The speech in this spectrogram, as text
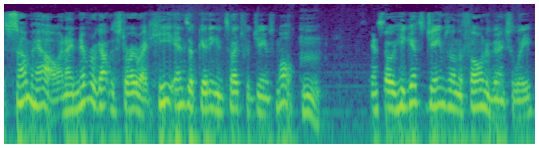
somehow, and I never got the story right, he ends up getting in touch with James Moll. Hmm. And so he gets James on the phone eventually,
